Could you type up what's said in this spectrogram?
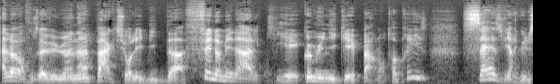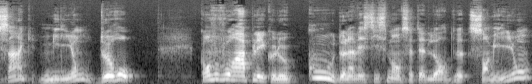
Alors, vous avez eu un impact sur les bidas phénoménal qui est communiqué par l'entreprise, 16,5 millions d'euros. Quand vous vous rappelez que le coût de l'investissement c'était de l'ordre de 100 millions,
